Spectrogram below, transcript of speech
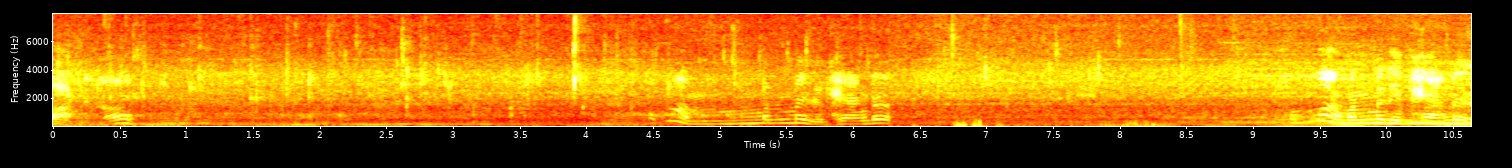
บาทเนี่ยเอาผม ว่ามันไม่ได้แพงเด้อผมว่ามันไม่ได้แพงเด้อ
